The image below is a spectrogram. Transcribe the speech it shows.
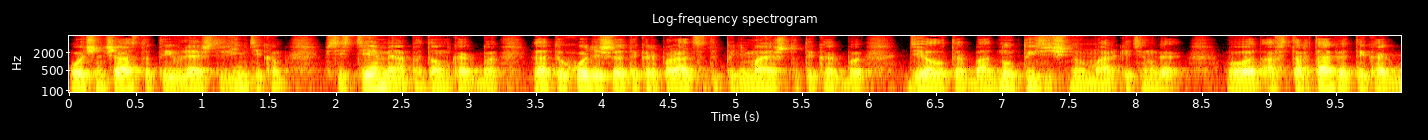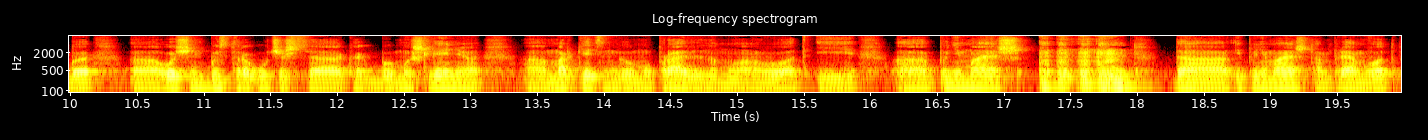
очень часто ты являешься винтиком в системе, а потом, как бы, когда ты уходишь из этой корпорации, ты понимаешь, что ты, как бы, делал как одну тысячную маркетинга. Вот. А в стартапе ты, как бы, э, очень быстро учишься, как бы, мышлению э, маркетинговому правильному, вот, и э, понимаешь да, и понимаешь там прям вот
